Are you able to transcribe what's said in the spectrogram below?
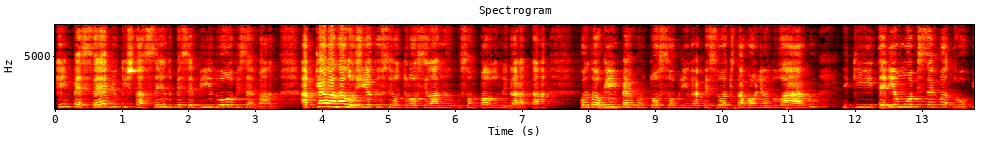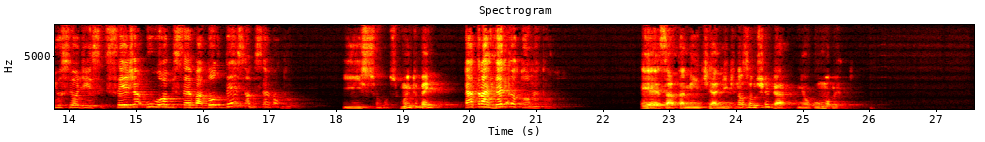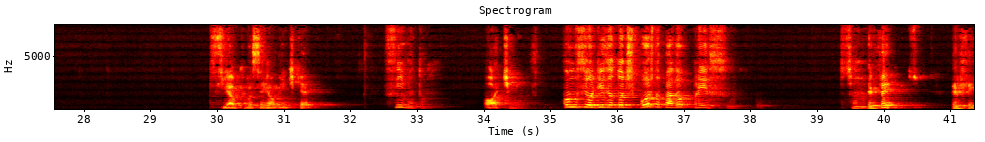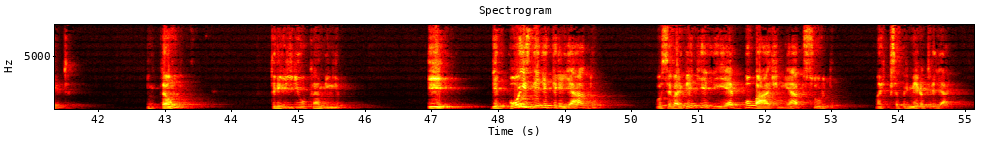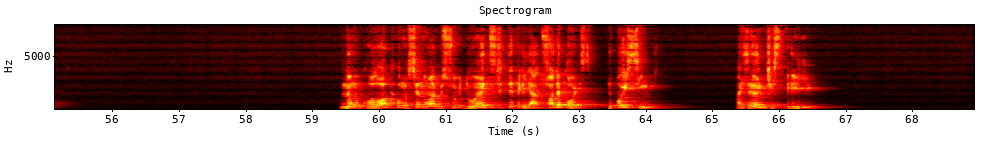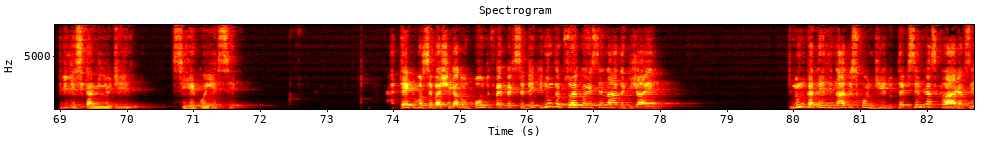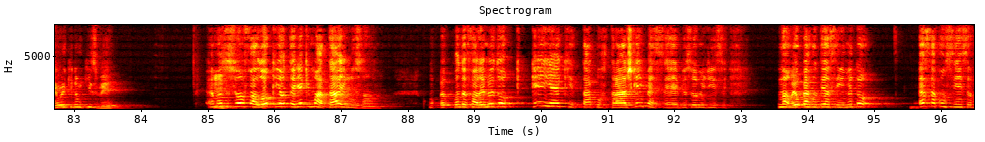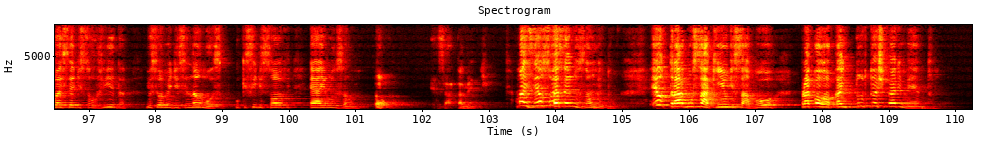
Quem percebe o que está sendo percebido ou observado. Aquela analogia que o senhor trouxe lá no, São Paulo, no Igaratá, quando alguém perguntou sobre a pessoa que estava olhando o lago e que teria um observador. E o senhor disse: seja o observador desse observador. Isso, moço. Muito bem. É atrás dele que eu estou, mentor. É exatamente ali que nós vamos chegar, em algum momento. Se é o que você realmente quer. Sim, mentor. Ótimo. Como o senhor diz, eu estou disposto a pagar o preço. Perfeito. Perfeito. Então, trilhe o caminho. E depois dele trilhado, você vai ver que ele é bobagem, é absurdo. Mas precisa primeiro trilhar. Não o coloque como sendo um absurdo antes de ter trilhado, só depois. Depois sim. Mas antes trilhe. Trilhe esse caminho de se reconhecer. Até que você vai chegar num ponto que vai perceber que nunca precisou reconhecer nada, que já é. Que nunca teve nada escondido, teve sempre as claras. Eu é que não quis ver. É, mas Isso. o senhor falou que eu teria que matar a ilusão. Eu, quando eu falei, meu Deus, quem é que está por trás? Quem percebe? O senhor me disse. Não, eu perguntei assim, mentor, essa consciência vai ser dissolvida? E o senhor me disse, não, moço, o que se dissolve é a ilusão. Então, exatamente. Mas eu sou essa ilusão, mentor. Eu trago um saquinho de sabor para colocar em tudo que eu experimento.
